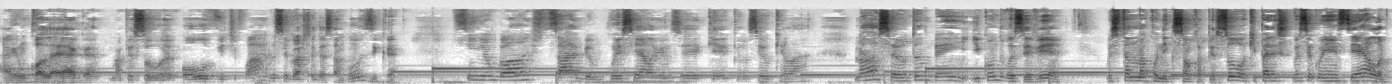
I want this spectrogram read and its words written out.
aí um colega, uma pessoa ouve, tipo, ah, você gosta dessa música? Sim, eu gosto, sabe? Eu conheci ela que não sei o que, que não sei o que lá. Nossa, eu também. E quando você vê, você tá numa conexão com a pessoa que parece que você conhece ela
